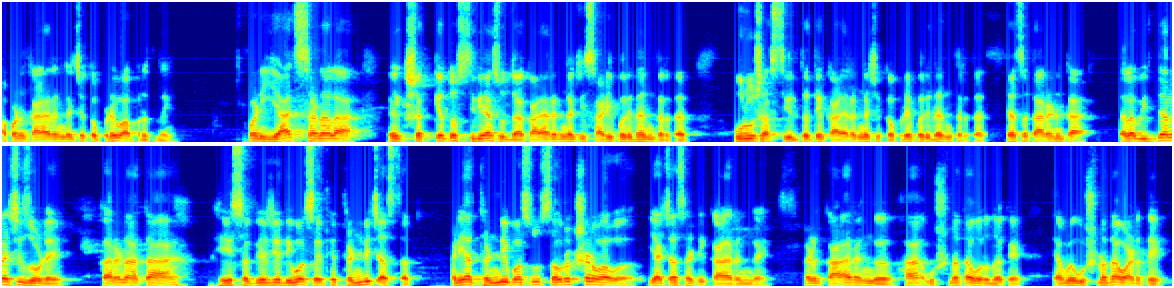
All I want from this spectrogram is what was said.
आपण काळ्या रंगाचे कपडे वापरत नाही. पण याच सणाला एक शक्यतो स्त्रिया सुद्धा काळ्या रंगाची साडी परिधान करतात. पुरुष असतील तर ते काळ्या रंगाचे कपडे परिधान करतात. त्याचं कारण का? त्याला विज्ञानाची जोड आहे. कारण आता हे सगळे जे दिवस आहेत हे थंडीचे असतात. आणि या थंडीपासून संरक्षण व्हावं याच्यासाठी काळा रंग आहे. कारण काळा रंग हा उष्णतावर्धक आहे. त्यामुळे उष्णता वाढते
